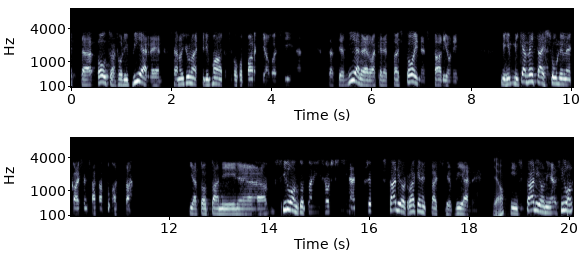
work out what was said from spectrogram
että Old Traffordin viereen, sehän on Unitedin maata se koko parkkialue siinä, niin että siihen viereen rakennettaisiin toinen stadioni, mikä vetäisi suunnilleen kai sen 100 000. Ja tota niin, silloin tota niin, se olisi siinä, että kun se stadion rakennettaisiin siihen viereen, Joo. niin stadionia, silloin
